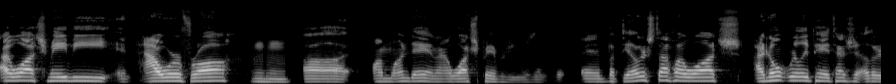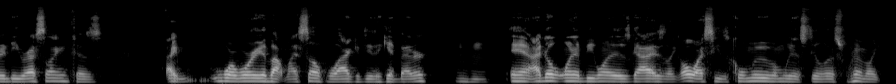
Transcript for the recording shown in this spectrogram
I watch maybe an hour of Raw Mm-hmm. uh, on Monday, and I watch pay per views. And, but the other stuff I watch, I don't really pay attention to other indie wrestling because I'm more worried about myself what I could do to get better. Mm-hmm. And I don't want to be one of those guys like, oh, I see this cool move, I'm going to steal this from him. Like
